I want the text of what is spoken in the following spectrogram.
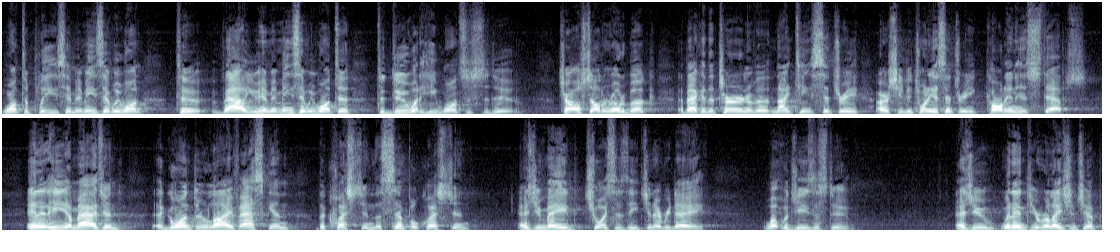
want to please him. It means that we want to value him. It means that we want to, to do what he wants us to do. Charles Sheldon wrote a book back at the turn of the 19th century, or excuse me, 20th century, called In His Steps. In it, he imagined uh, going through life asking the question, the simple question as you made choices each and every day, what would Jesus do? As you went into your relationship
